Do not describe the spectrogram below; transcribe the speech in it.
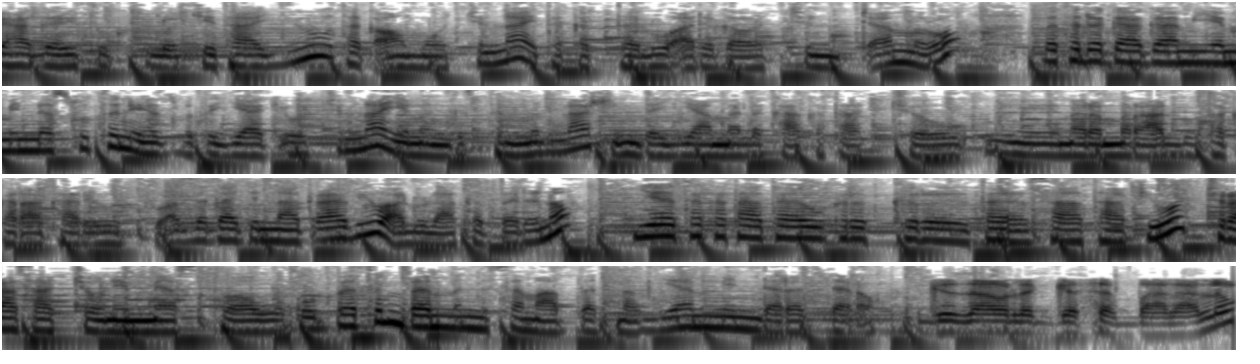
የሀገሪቱ ክፍሎች የታዩ ተቃውሞዎችና የተከተሉ አደጋዎችን ጨምሮ በተደጋጋሚ የሚነሱትን የሕዝብ ጥያቄዎችና የመንግስትን ምላሽ እንደየአመለካከታቸው ይመረምራሉ። ተከራካሪዎቹ አዘጋጅና አቅራቢው አሉላ ከበደ ነው። የተከታታዩ ክርክር ተሳታፊዎች ራሳቸውን የሚያስተዋውቁበትም በምንሰማበት ነው የሚንደረደረው። ግዛው ለገሰ እባላለሁ።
